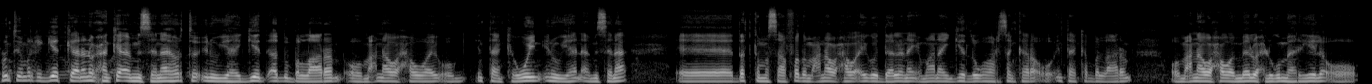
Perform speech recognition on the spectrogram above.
Runtii marka geedkan ana waxaan ka aaminsanahay horta inuu yahay geed aad u ballaaran oo macnaha waxa waaye oo intaan ka weyn inuu yahay aaminsanaa dadka masaafada macnaha waxa waaye ayagoo daalanaya imaanaya geed lagu harsan kara oo intaan ka ballaaran oo macnaha waxa waaye meel wax lagu mahriyey leh oo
